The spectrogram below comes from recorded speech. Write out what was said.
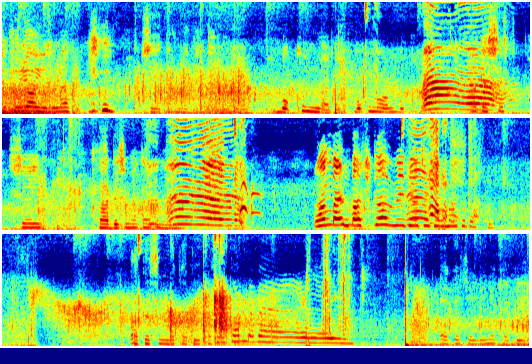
Tükürüyor yüzüme. Şeytan bebek. Bokun bebek. Bokun oğlu bokun. Arkadaşlar şey kardeşime takmayın. Lan ben başka video çekiyorum arkadaşlar. Şimdi kapıyı kapatalım. bebek. Arkadaşlar yine kapıyı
